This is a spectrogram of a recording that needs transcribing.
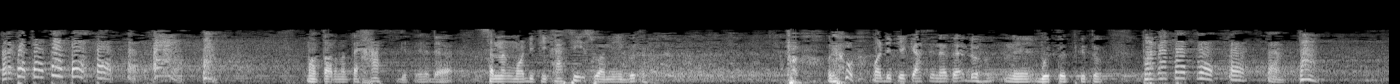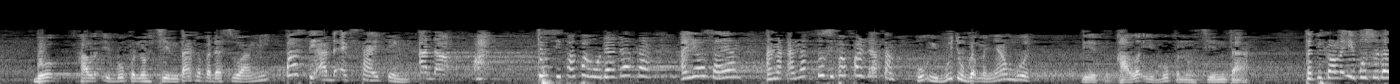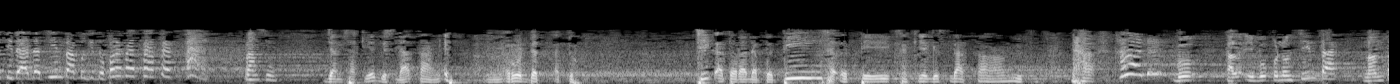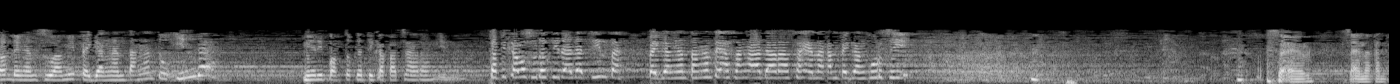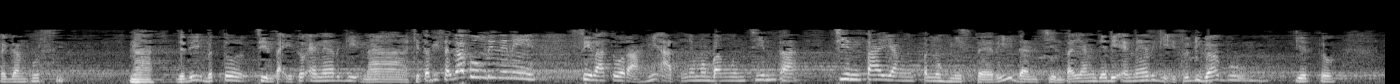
motor nanti khas gitu ya, ada senang modifikasi suami ibu tuh. modifikasi nanti aduh nih butut gitu. Bu, kalau ibu penuh cinta kepada suami, pasti ada exciting, ada ah Tuh si papa udah datang. Ayo sayang, anak-anak tuh si papa datang. Oh, ibu juga menyambut. Gitu. Kalau ibu penuh cinta. Tapi kalau ibu sudah tidak ada cinta begitu, pepet, ah, langsung jam sakit guys datang. Eh, rudet atuh. Cik atau rada peting, seetik, sakit guys datang gitu. Nah, ada bu, kalau ibu penuh cinta, nonton dengan suami pegangan tangan tuh indah. Mirip waktu ketika pacaran ini. Tapi kalau sudah tidak ada cinta, pegangan tangan teh asal nggak ada rasa enakan pegang kursi. saya, saya enakan pegang kursi. Nah, jadi betul cinta itu energi. Nah, kita bisa gabung di sini. Silaturahmi artinya membangun cinta. Cinta yang penuh misteri dan cinta yang jadi energi itu digabung, gitu.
